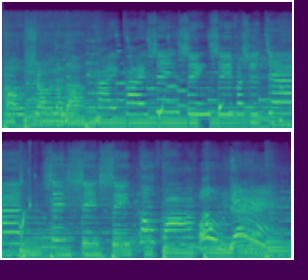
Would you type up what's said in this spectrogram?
泡沙啦啦。开开心心洗发时间，洗洗洗头发，哦耶！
